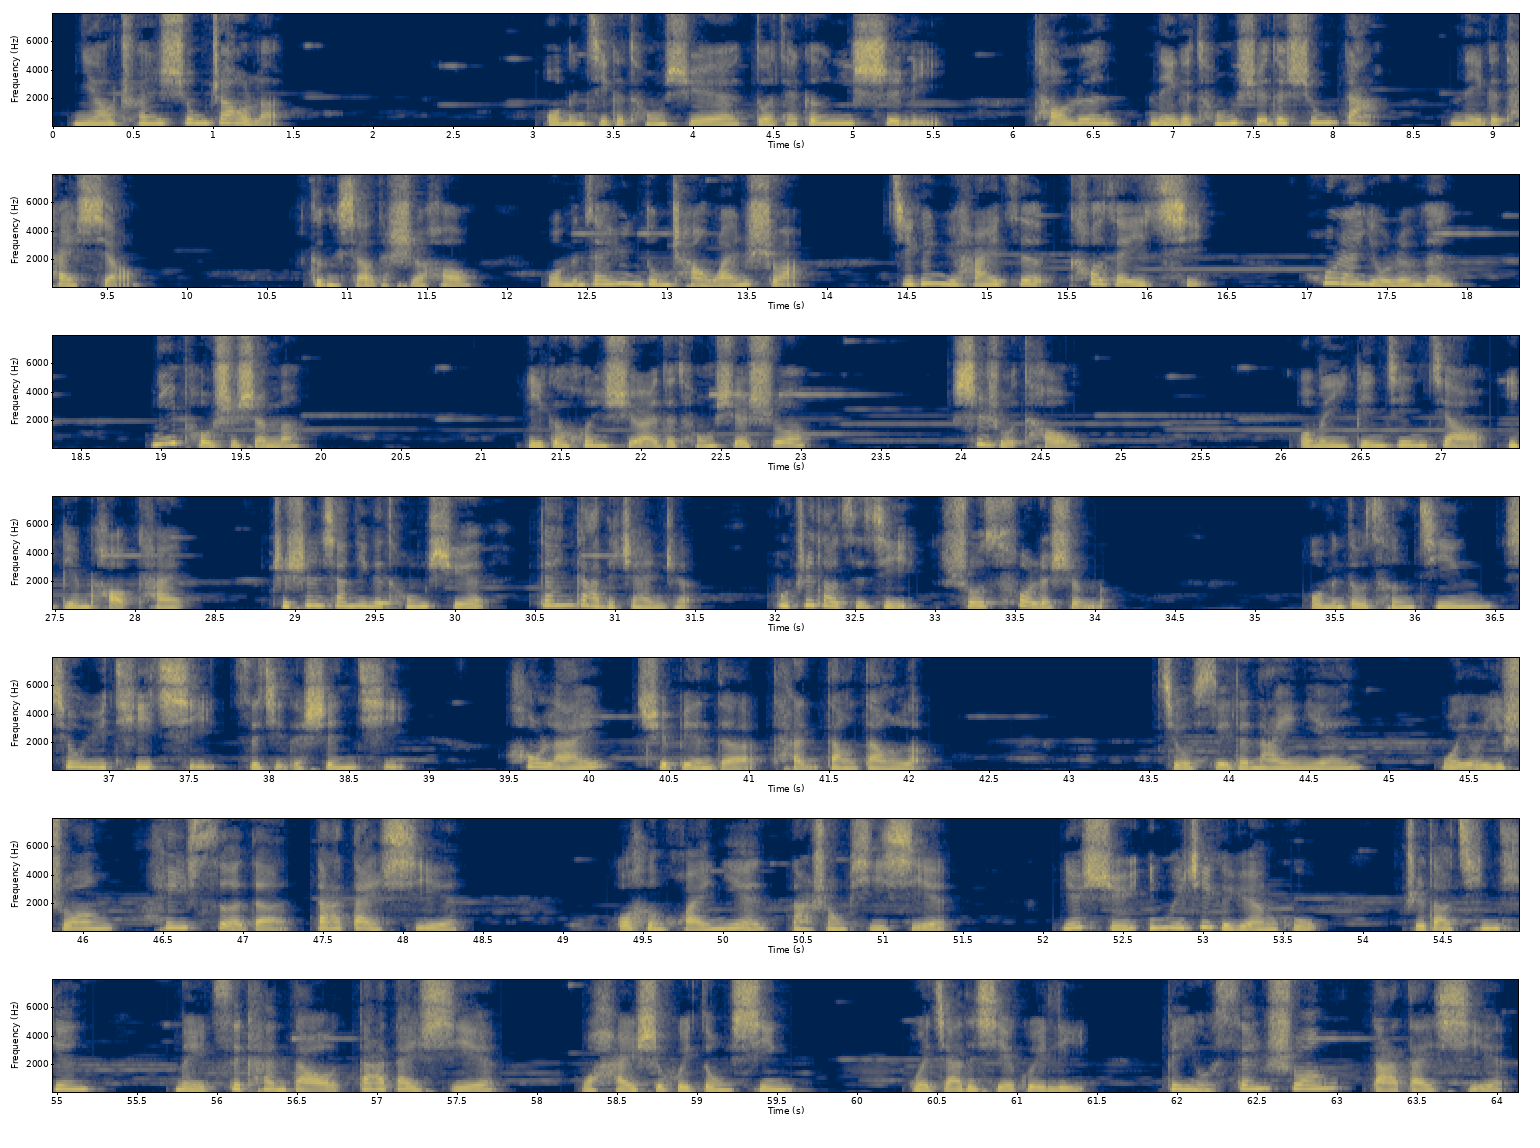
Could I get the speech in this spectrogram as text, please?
你要穿胸罩了。”我们几个同学躲在更衣室里，讨论哪个同学的胸大，哪个太小。更小的时候。我们在运动场玩耍，几个女孩子靠在一起。忽然有人问：“nipple 是什么？”一个混血儿的同学说：“是乳头。”我们一边尖叫一边跑开，只剩下那个同学尴尬地站着，不知道自己说错了什么。我们都曾经羞于提起自己的身体。后来却变得坦荡荡了。九岁的那一年，我有一双黑色的搭带鞋，我很怀念那双皮鞋。也许因为这个缘故，直到今天，每次看到搭带鞋，我还是会动心。我家的鞋柜里便有三双搭带鞋。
